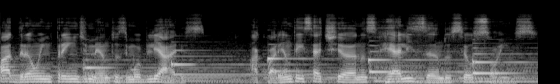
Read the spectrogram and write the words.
Padrão Empreendimentos Imobiliários. Há 47 anos realizando seus sonhos.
